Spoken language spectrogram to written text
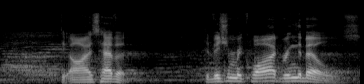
no. The ayes have it. Division required. Ring the bells.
